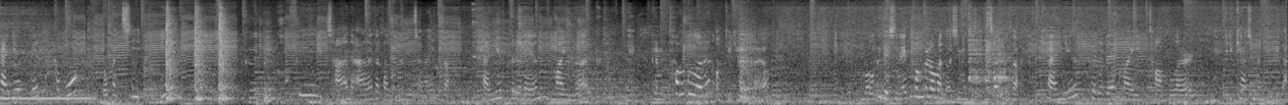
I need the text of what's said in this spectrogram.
can you put 하고 똑같이 in 그 커피 잔 안에다가 넣는 거잖아요. 그래서 can you put it in my mug? 네. 그럼 텀블러는 어떻게 할까요? 머그 대신에 텀블러만 넣으시면 되겠죠? 그래서 can you put it in my tumbler? 네, 이렇게 하시면 됩니다.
